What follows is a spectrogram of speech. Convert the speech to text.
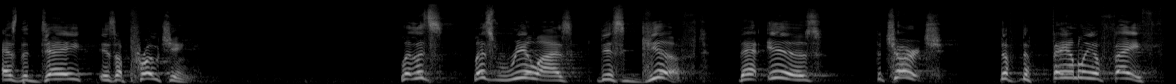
as the day is approaching. Let, us let's realize this gift that is the church, the, the family of faith.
